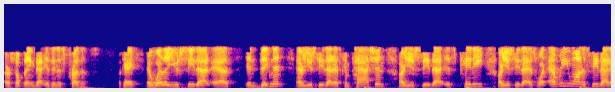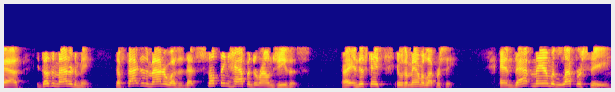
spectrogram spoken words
or something that is in his presence. Okay? And whether you see that as indignant or you see that as compassion, or you see that as pity, or you see that as whatever you want to see that as, it doesn't matter to me. The fact of the matter was is that something happened around Jesus. Right? In this case, it was a man with leprosy. And that man with leprosy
